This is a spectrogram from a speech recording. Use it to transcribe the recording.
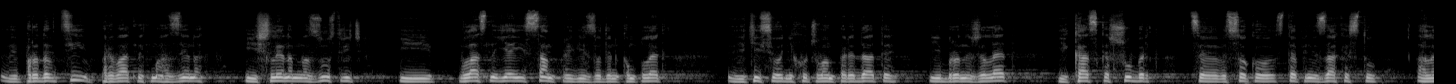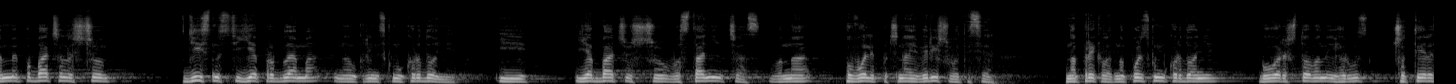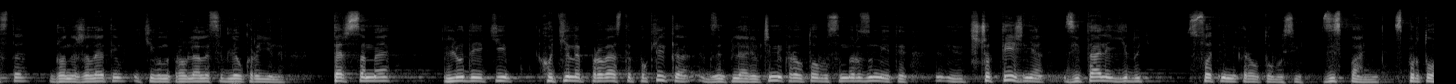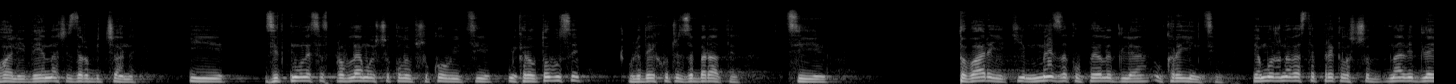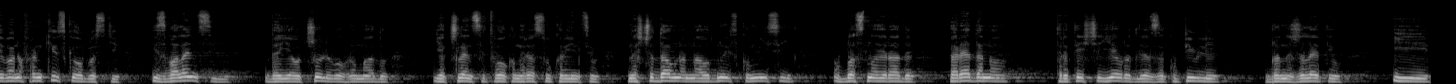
е, продавці в приватних магазинах йшли нам на зустріч, і, власне, я і сам привіз один комплект, який сьогодні хочу вам передати, і бронежилет, і каска Шуберт це високого степені захисту. Але ми побачили, що в дійсності є проблема на українському кордоні. І я бачу, що в останній час вона поволі починає вирішуватися. Наприклад, на польському кордоні був арештований груз 400 бронежилетів, які направлялися для України. Те ж саме люди, які хотіли провести по кілька екземплярів чи мікроавтобусами, розумієте, е, щотижня з Італії їдуть сотні мікроавтобусів, з Іспанії, з Португалії, де є наші заробітчани. І зіткнулися з проблемою, що коли обшуковують ці мікроавтобуси, у людей хочуть забирати ці товари, які ми закупили для українців. Я можу навести приклад, що навіть для Івано-Франківської області із Валенції, де я очолював громаду як член Світового конгресу українців, нещодавно на одну із комісій обласної ради передано 3 тисячі євро для закупівлі бронежилетів. І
